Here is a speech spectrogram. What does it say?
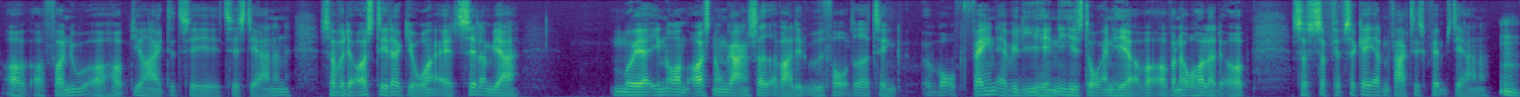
Og, og for nu at hoppe direkte til, til stjernerne, så var det også det, der gjorde, at selvom jeg, må jeg indrømme, også nogle gange sad og var lidt udfordret og tænkte, hvor fanden er vi lige henne i historien her, og, og hvornår holder det op, så, så, så gav jeg den faktisk fem stjerner. Mm.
